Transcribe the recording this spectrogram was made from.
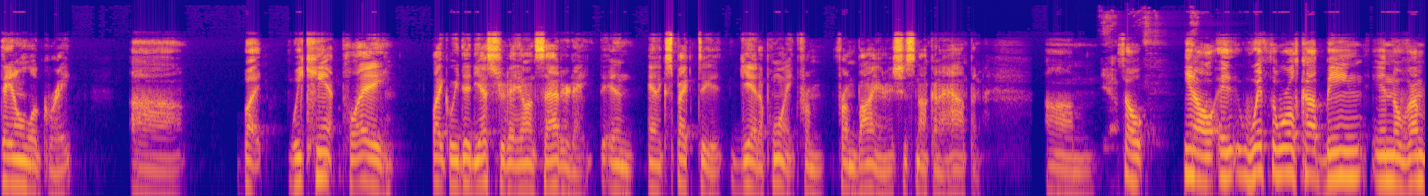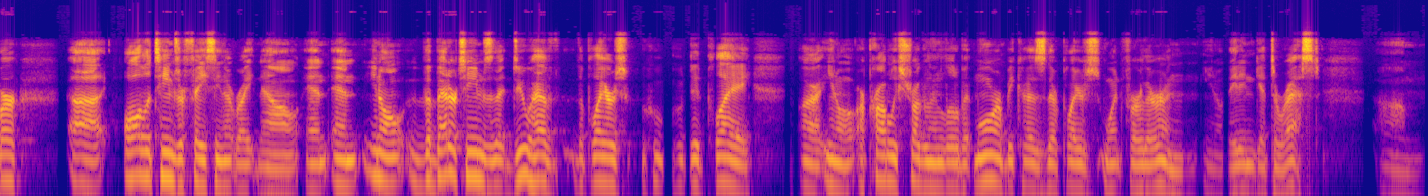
they don't look great. Uh, but we can't play like we did yesterday on Saturday and and expect to get a point from from Bayern. It's just not going to happen. Um, Yeah. So you know, it, with the World Cup being in November, uh, all the teams are facing it right now, and and you know the better teams that do have the players who who did play. Uh, you know, are probably struggling a little bit more because their players went further and you know they didn't get to rest. Um,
